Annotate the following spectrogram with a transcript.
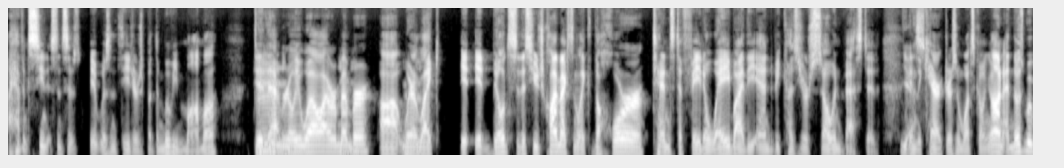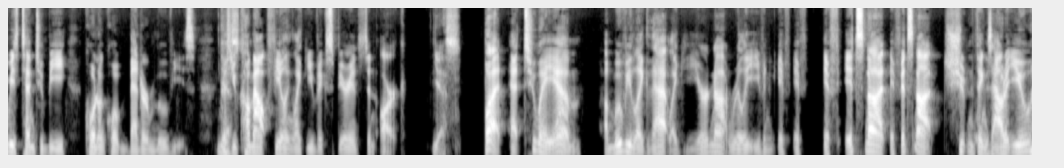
I haven't seen it since it was- in theaters, but the movie Mama did that Mm. really well. I remember uh, where Mhm. like it, it builds to this huge climax and like the horror tends to fade away by the end because you're so invested Yes. in the characters and what's going on. And those movies tend to be quote unquote better movies because yes. you come out feeling like you've experienced an arc. yes. But at 2 a.m., a movie like that, like you're not really even if if if it's not if it's not shooting things out at you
